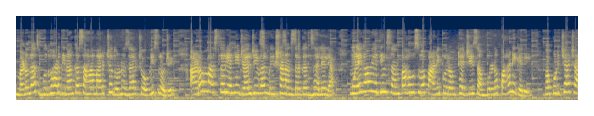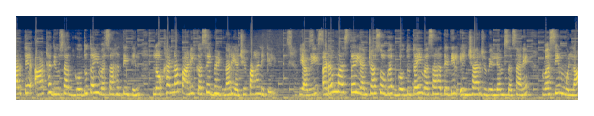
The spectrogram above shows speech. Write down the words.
म्हणूनच बुधवार दिनांक सहा मार्च दोन हजार चोवीस रोजी आडम मास्तर यांनी जल जीवन मिशन अंतर्गत झालेल्या मुळेगाव येथील संप हाऊस व पाणी पुरवठ्याची संपूर्ण पाहणी केली व पुढच्या चार ते आठ दिवसात गोदुताई वसाहतीतील लोकांना पाणी कसे भेटणार याची पाहणी केली. यावेळी अडम मास्तर यांच्यासोबत गोदुताई वसाहतीतील इन्चार्ज विल्यम ससाने वसीम मुल्ला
